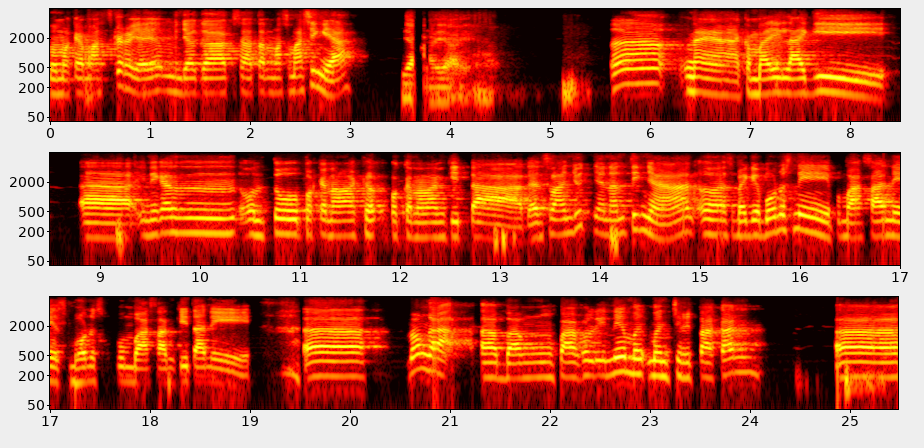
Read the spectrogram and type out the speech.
memakai masker ya, menjaga kesehatan masing-masing ya. Ya ya ya. Uh, nah kembali lagi uh, ini kan untuk perkenalan perkenalan kita dan selanjutnya nantinya uh, sebagai bonus nih pembahasan nih bonus pembahasan kita nih uh, mau nggak uh, Bang Farul ini menceritakan uh,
